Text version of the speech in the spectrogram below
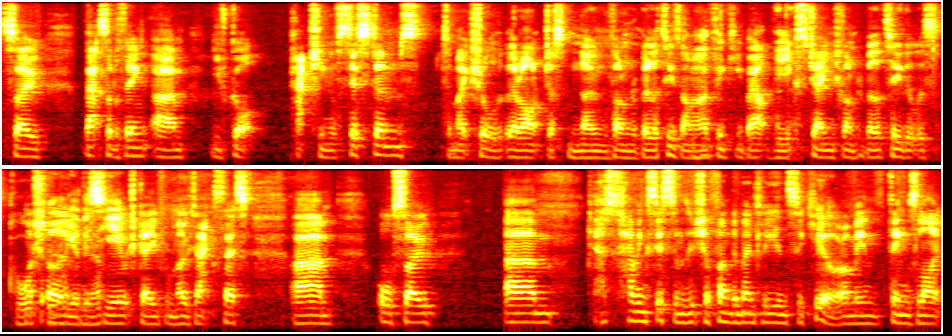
So that sort of thing. Um, you've got patching of systems to make sure that there aren't just known vulnerabilities. I mean, I'm thinking about the Exchange vulnerability that was course, much earlier this yeah. year, which gave remote access. Um, also, um, just having systems which are fundamentally insecure. I mean, things like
